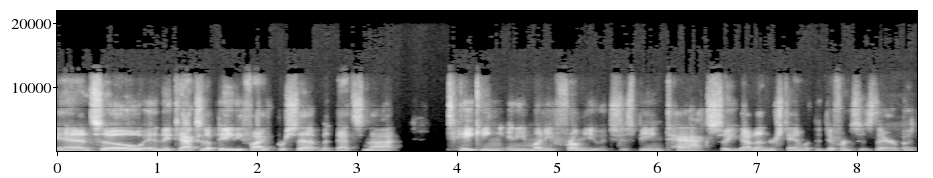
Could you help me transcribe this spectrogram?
And so, and they tax it up to 85%, but that's not taking any money from you. It's just being taxed. So you got to understand what the difference is there. But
